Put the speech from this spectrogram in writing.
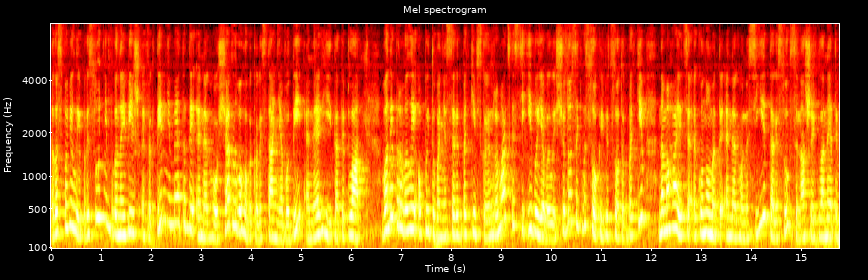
розповіли присутнім про найбільш ефективні методи енергоощадливого використання води, енергії та тепла. Вони провели опитування серед батьківської громадськості і виявили, що досить високий відсоток батьків намагається економити енергоносії та ресурси нашої планети.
